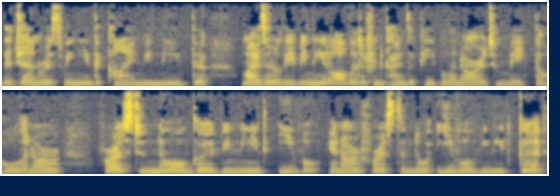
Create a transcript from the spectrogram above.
the generous, we need the kind, we need the miserly, we need all the different kinds of people in order to make the whole. In order for us to know good, we need evil. In order for us to know evil, we need good.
